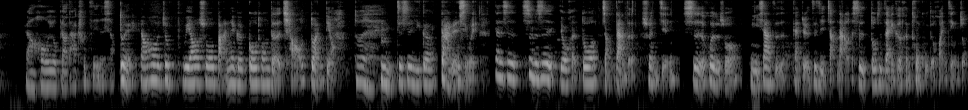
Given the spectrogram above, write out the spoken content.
然后有表达出自己的想法。对，然后就不要说把那个沟通的桥断掉。对，嗯，这是一个大人行为。但是，是不是有很多长大的瞬间，是或者说你一下子感觉自己长大了，是都是在一个很痛苦的环境中？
